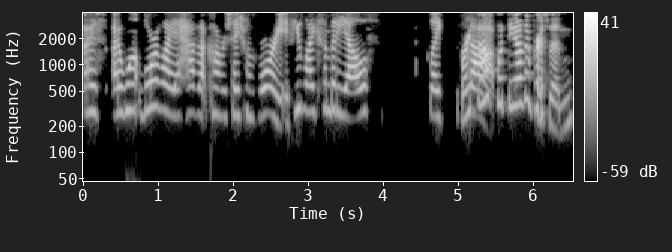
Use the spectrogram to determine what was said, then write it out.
I just I want Lorelai to have that conversation with Rory. If you like somebody else, like Break stop. up with the other person.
